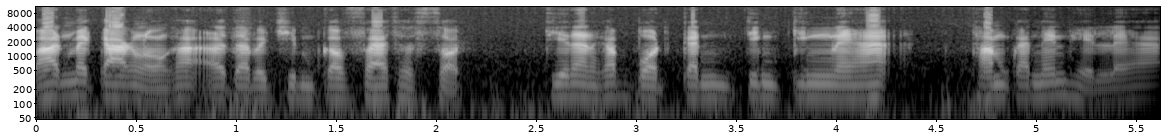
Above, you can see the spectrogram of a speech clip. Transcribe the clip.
บ้านแม่กลางหลวงครับ เราจะไปชิมกาแฟสดๆที่นั่นครับบดกันจริงๆเลยฮะทำกันเน้นเห็นเลยฮะ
